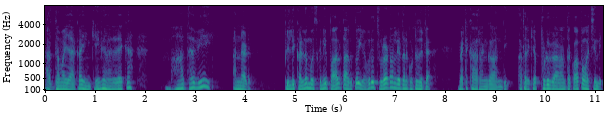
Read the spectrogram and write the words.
అర్థమయ్యాక ఇంకేమీ అనలేక మాధవి అన్నాడు. పిల్లి కళ్ళు మూసుకుని పాలు తాగుతూ ఎవరూ చూడటం లేదనుకుంటుందిట. వెటకారంగా అంది. అతడికి ఎప్పుడు రానంత కోపం వచ్చింది.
